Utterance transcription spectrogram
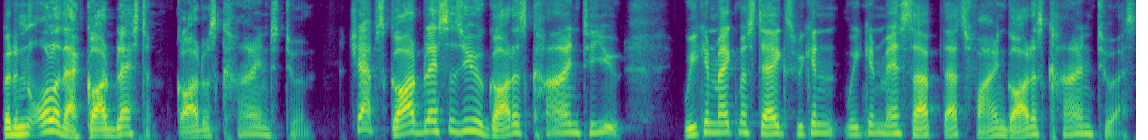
But in all of that, God blessed him. God was kind to him. Chaps, God blesses you. God is kind to you. We can make mistakes. We can we can mess up. That's fine. God is kind to us.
